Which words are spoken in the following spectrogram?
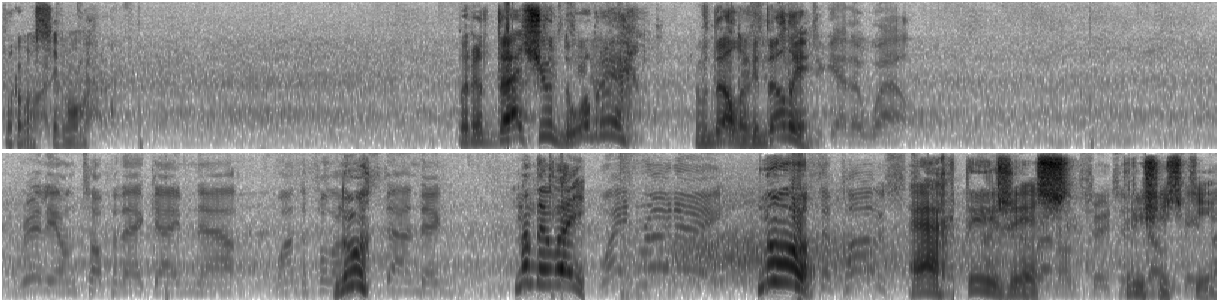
Просимо. Передачу, добре. Вдало віддали. Ну, ну давай. Ну! Ах ти же ж. Трішечки,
